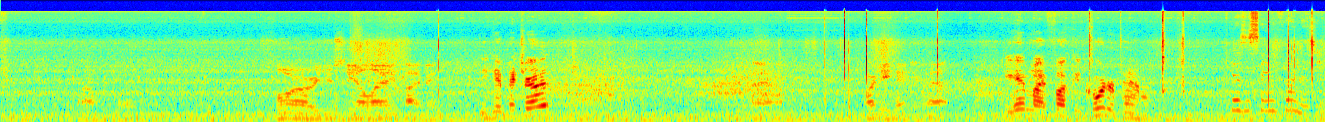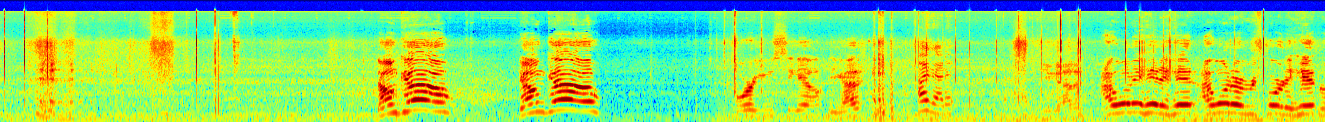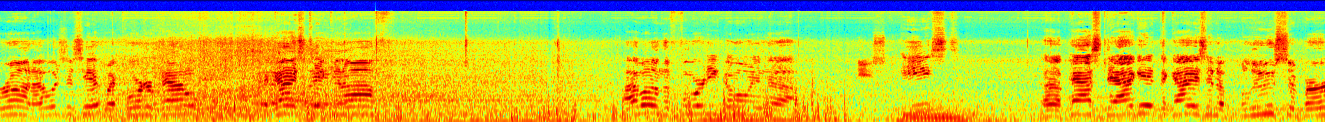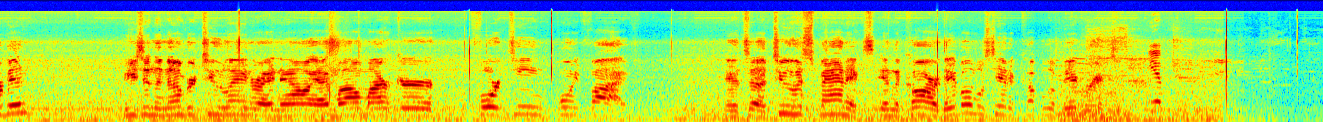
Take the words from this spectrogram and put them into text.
For UCLA 580. You get a picture of it? Yeah. Where'd he hit you at? You hit my fucking quarter panel. He has the same phone as you. Don't go! Don't go! For UCL. You got it? I got it. You got it? I want to hit a hit. I want to report a hit and run. I was just hit my quarter panel. The guy's taking off. I'm on the 40 going uh, East. east, uh, past Daggett. The guy's in a blue Suburban. He's in the number two lane right now at mile marker 14.5. It's uh, two Hispanics in the car. They've almost hit a couple of big rigs. Yep.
